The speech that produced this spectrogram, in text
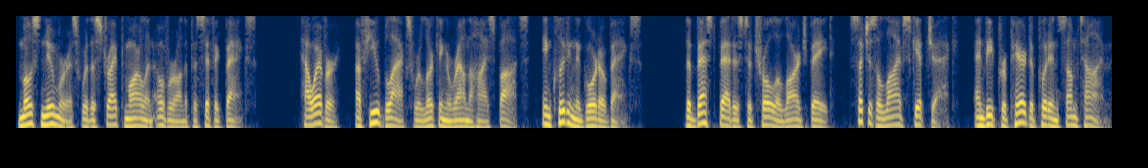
Most numerous were the striped marlin over on the Pacific banks. However, a few blacks were lurking around the high spots, including the Gordo banks. The best bet is to troll a large bait, such as a live skipjack, and be prepared to put in some time.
